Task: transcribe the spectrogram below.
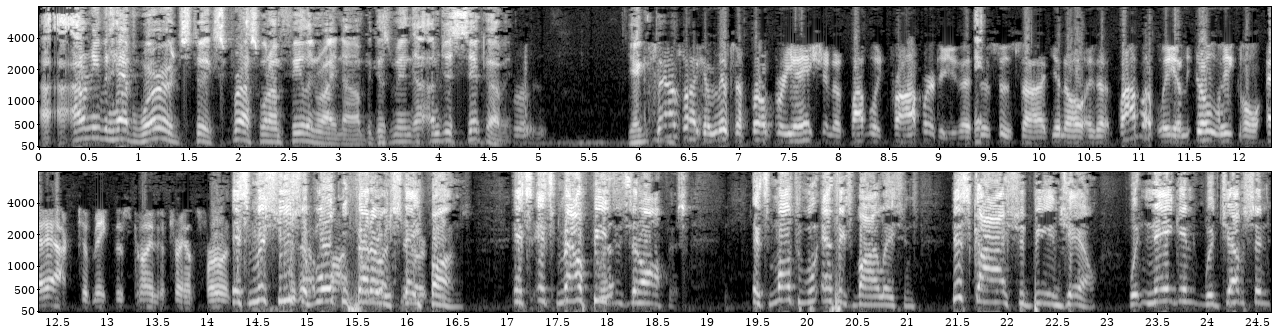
I, I don't even have words to express what I'm feeling right now because, man, I'm just sick of it. It sounds like a misappropriation of public property. That this is, uh, you know, probably an illegal act to make this kind of transference. It's misuse of local, federal, and state or- funds. It's it's malfeasance in office. It's multiple ethics violations. This guy should be in jail. With Nagin, with Jefferson,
